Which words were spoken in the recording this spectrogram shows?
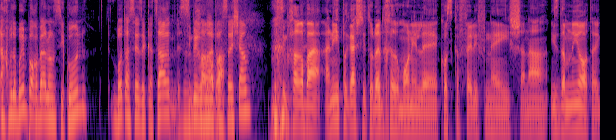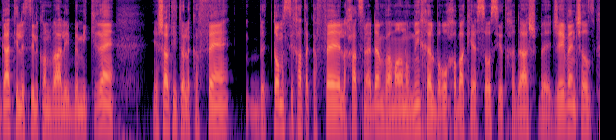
אנחנו מדברים פה הרבה על הון סיכון, בוא תעשה את זה קצר, תסביר מה. אתה עושה שם. בשמחה רבה. אני פגשתי את עודד חרמוני לכוס קפה לפני שנה. הזדמנויות, הגעתי לסיליקון וואלי, במקרה ישבתי איתו לקפה, בתום שיחת הקפה לחצנו ידיים ואמרנו, מיכאל, ברוך הבא כאסוסייט חדש ב-J Ventures.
